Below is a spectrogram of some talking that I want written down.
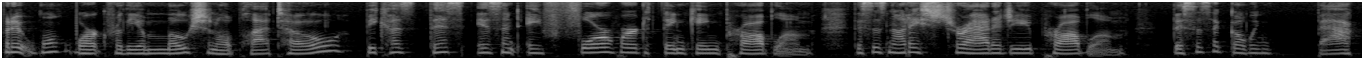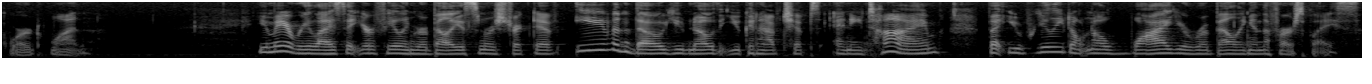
But it won't work for the emotional plateau because this isn't a forward thinking problem. This is not a strategy problem. This is a going backward one. You may realize that you're feeling rebellious and restrictive, even though you know that you can have chips anytime, but you really don't know why you're rebelling in the first place.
